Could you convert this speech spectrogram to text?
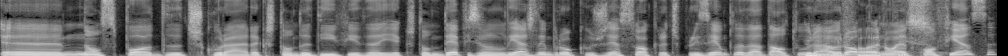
eh, não se pode descurar a questão da dívida e a questão do déficit. Ele, Aliás, lembrou que o José Sócrates, por exemplo, a dada altura, Eu a Europa não é de disso. confiança,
